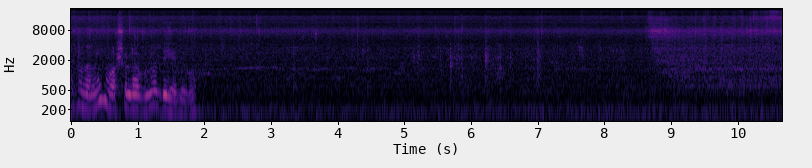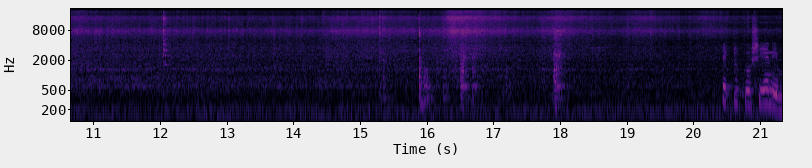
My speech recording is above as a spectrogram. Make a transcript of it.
এখন আমি মশলাগুলো দিয়ে দেব। একটু কষিয়ে নিব।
